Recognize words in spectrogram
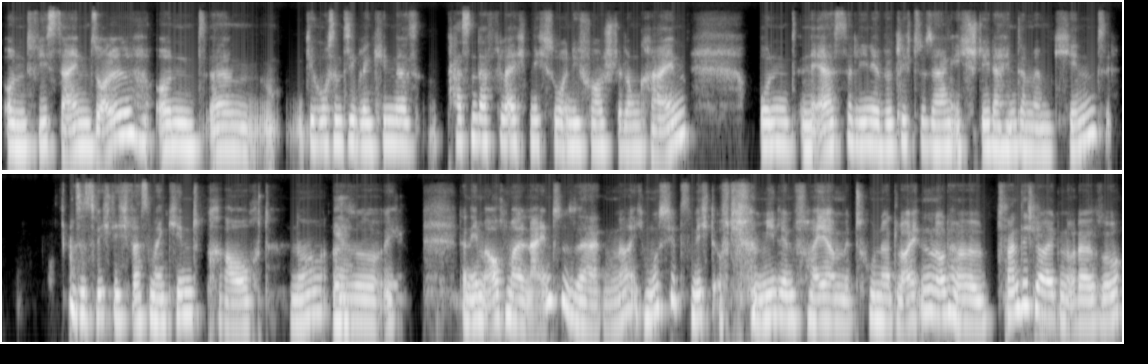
und wie es sein soll. Und ähm, die hochsensiblen Kinder passen da vielleicht nicht so in die Vorstellung rein. Und in erster Linie wirklich zu sagen, ich stehe da hinter meinem Kind. Es ist wichtig, was mein Kind braucht. Ne? Also ja. ich dann eben auch mal Nein zu sagen. Ne? Ich muss jetzt nicht auf die Familienfeier mit 100 Leuten oder 20 Leuten oder so,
